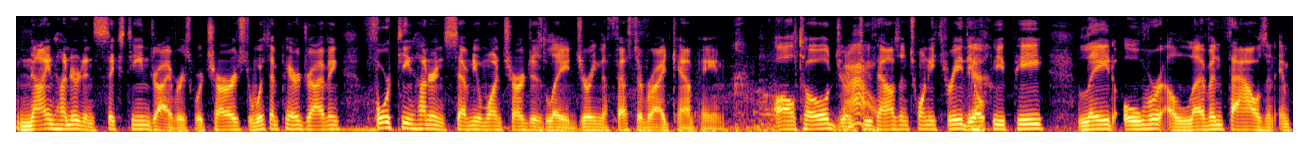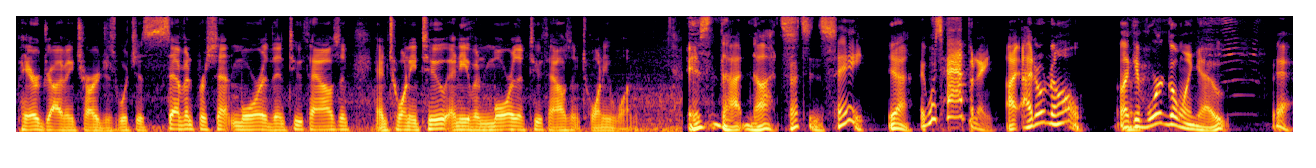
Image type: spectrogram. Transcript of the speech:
916 drivers were charged with impaired driving, 1,471 charges laid during the festive ride campaign. All told, during Wow. 2023, the OPP laid over 11,000 impaired driving charges, which is 7% more than 2022 and even more than 2021. Isn't that nuts? That's insane. yeah. Like, what's happening? I, I don't know. Like if we're going out, Yeah.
